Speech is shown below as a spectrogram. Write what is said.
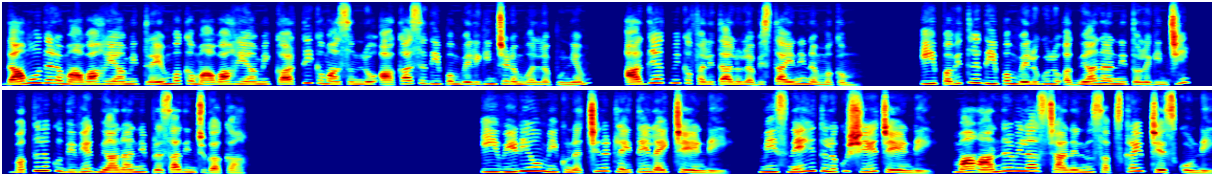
దామోదర మావాహయామి త్రయంబక మావాహయామి కార్తీక మాసంలో ఆకాశదీపం వెలిగించడం వల్ల పుణ్యం ఆధ్యాత్మిక ఫలితాలు లభిస్తాయని నమ్మకం. ఈ పవిత్ర దీపం వెలుగులు అజ్ఞానాన్ని తొలగించి భక్తులకు దివ్య జ్ఞానాన్ని ప్రసాదించుగాక. ఈ వీడియో మీకు నచ్చినట్లయితే లైక్ చేయండి. మీ స్నేహితులకు షేర్ చేయండి. మా ఆంధ్రవిలాస్ ఛానల్ను సబ్స్క్రైబ్ చేసుకోండి.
